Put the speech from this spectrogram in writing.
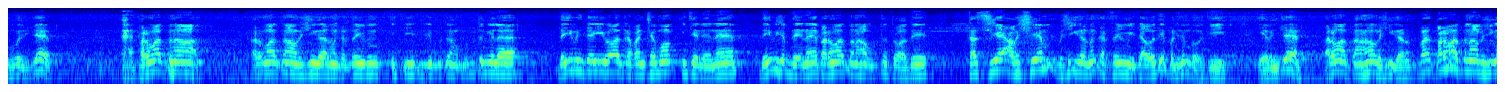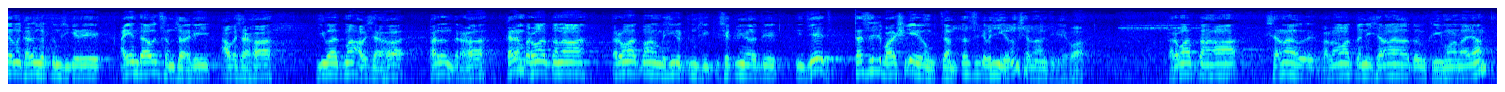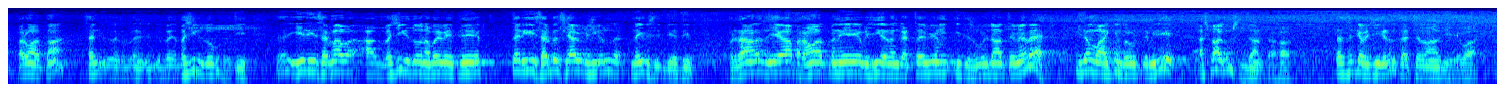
उपरित्य परमात्मना परमात्मा वशीकरणं कर्तव्यम् इति उक्तं किल दैवं चैव अत्र वशीकरण इत्यनेन दैवशब्देन परमात्मनः उक्तत्वात् तस्य अवश्यं वशीकरणं कर्तव्यम् एतावत् फलितं अयं तावत् संसारी अवश जीवात्मा अवशः परतंत्र कदम परमात्म परमात्मानं वशीकर्तुं शक्नुयात् इति चेत् तस्य भाष्ये एवम् उक्तं तस्य वशीकरणं शरणागतिरेव परमात्मनः शरण परमात्मनि शरणागतौ क्रियमाणायां परमात्मा सन् वशीकृतो भवति यदि शरण वशीकृतो न भवेत् तर्हि सर्वस्यापि वशीकरणं नैव सिद्ध्यति प्रधानतया परमात्मने वशीकरणं कर्तव्यम् इति सूचनार्थमेव इदं वाक्यं प्रवृत्तमिति अस्माकं सिद्धान्तः तस्य च वशीकरणं तच्चरणादि एव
